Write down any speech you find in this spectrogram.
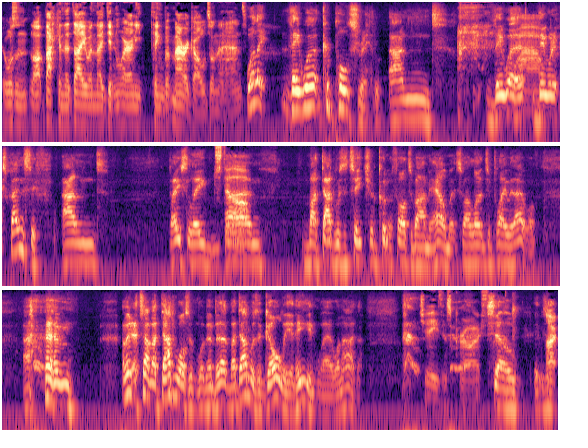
It wasn't like back in the day when they didn't wear anything but marigolds on their hands. Well, it, they weren't compulsory, and they were wow. they were expensive. And basically, um, my dad was a teacher and couldn't afford to buy me a helmet, so I learned to play without one. Um, I mean, at the time, my dad wasn't with me, but my dad was a goalie and he didn't wear one either. Jesus Christ. so it was. Like,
